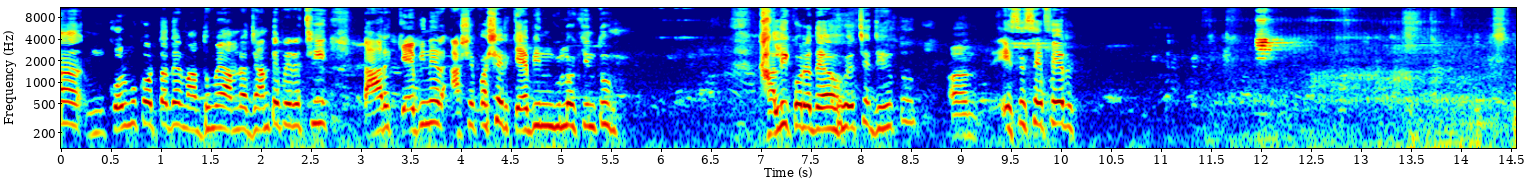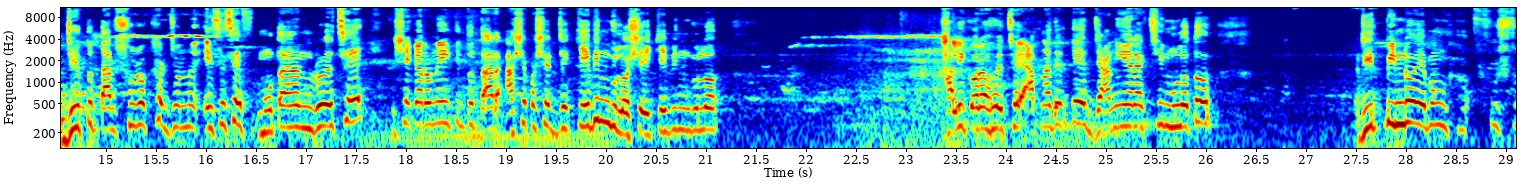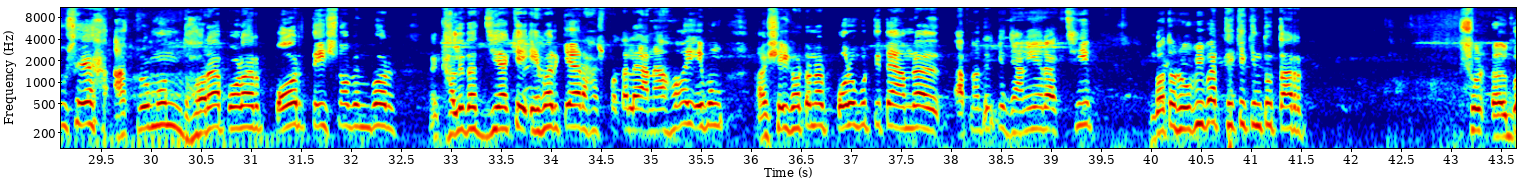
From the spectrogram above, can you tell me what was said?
কর্মকর্তাদের মাধ্যমে আমরা জানতে পেরেছি তার ক্যাবিনের আশেপাশের ক্যাবিনগুলো কিন্তু খালি করে দেওয়া হয়েছে। যেহেতু এসএসএফ এর যেহেতু তার সুরক্ষার জন্য এসএসএফ মোতায়েন রয়েছে, সে কারণেই কিন্তু তার আশেপাশের যে কেবিনগুলো সেই কেবিনগুলো খালি করা হয়েছে। আপনাদেরকে জানিয়ে রাখছি মূলত হৃৎপিণ্ড এবং ফুসফুসে আক্রমণ ধরা পড়ার পর তেইশ নভেম্বর খালেদা জিয়াকে এভার কেয়ার হাসপাতালে আনা হয় এবং সেই ঘটনার পরবর্তীতে আমরা আপনাদেরকে জানিয়ে রাখছি, গত রবিবার থেকে কিন্তু তার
